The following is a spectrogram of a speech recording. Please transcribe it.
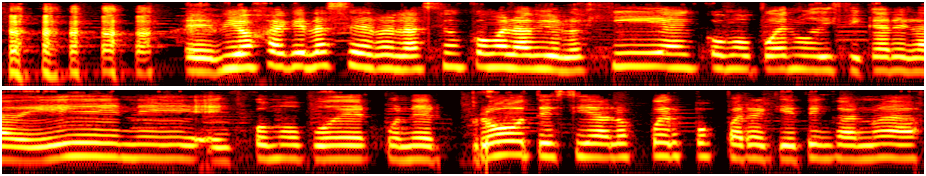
eh, biohacker hace relación como a la biología, en cómo poder modificar el ADN, en cómo poder poner prótesis a los cuerpos para que tengan nuevas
